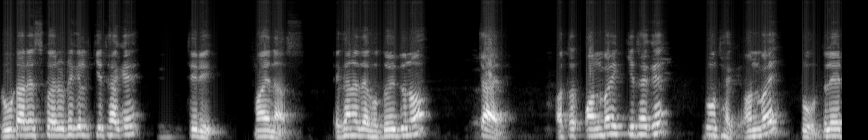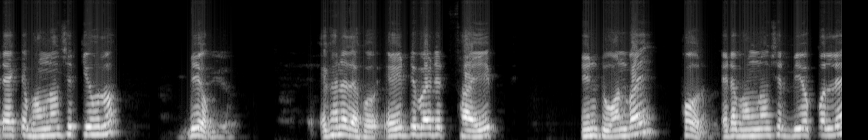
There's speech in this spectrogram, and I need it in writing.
root আর স্কোয়ার উঠে গেলে কি থাকে? থ্রি, মাইনাস এখানে দেখো দুই দুনো চার। অর্থাৎ ওয়ান বাই কি থাকে? টু থাকে। ওয়ান বাই টু তাহলে এটা একটা ভগ্নাংশের কি হলো? বিয়োগ। এখানে দেখো eight divided five into one by four এটা ভগ্নাংশের বিয়োগ করলে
